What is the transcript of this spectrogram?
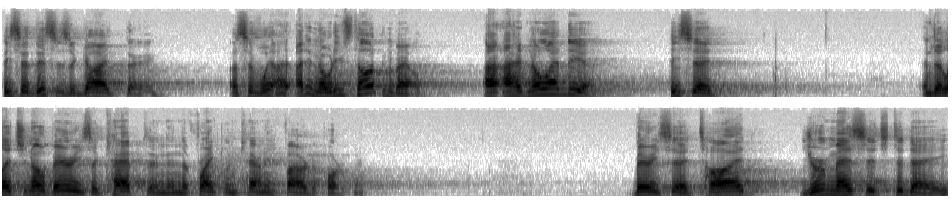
He said, This is a God thing. I said, Well, I, I didn't know what he was talking about. I, I had no idea. He said, and to let you know, Barry's a captain in the Franklin County Fire Department. Barry said, Todd, your message today,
